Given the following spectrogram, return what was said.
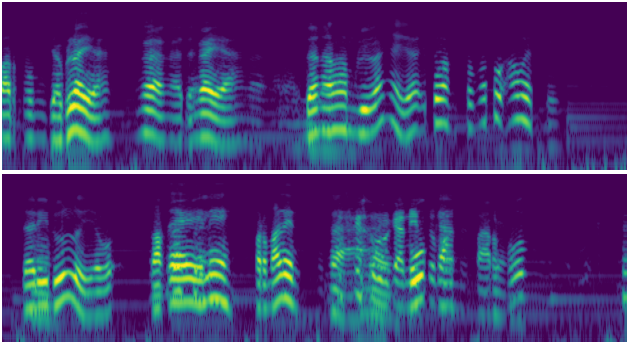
parfum jabla ya? Enggak enggak ada. Enggak ya? Enggak, enggak. dan alhamdulillahnya ya itu Axe coklat tuh awet deh dari Oh. dulu ya pakai Terus ini formalin. Enggak, Bukan itu bukan. parfum.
